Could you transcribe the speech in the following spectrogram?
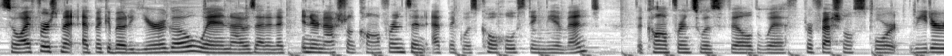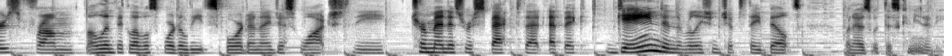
So I first met Epic about a year ago when I was at an international conference and Epic was co-hosting the event. The conference was filled with professional sport leaders from Olympic level sport, elite sport, and I just watched the tremendous respect that Epic gained and the relationships they built when I was with this community.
